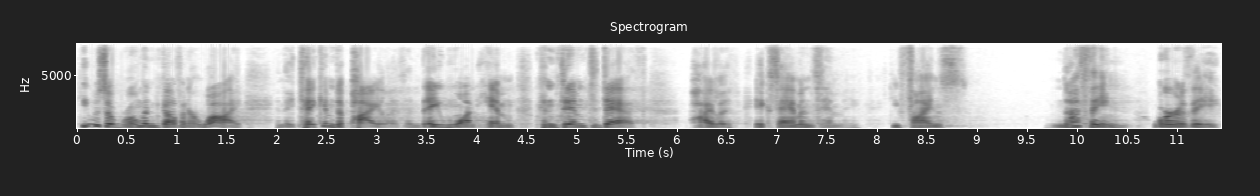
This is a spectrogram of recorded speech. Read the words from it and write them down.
He was a Roman governor. Why? And they take him to Pilate, and they want him condemned to death. Pilate examines him. He finds nothing worthy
